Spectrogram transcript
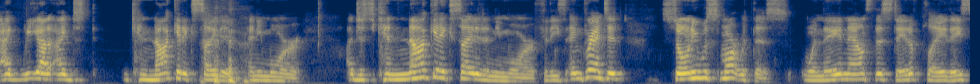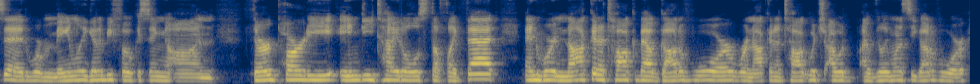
I we got. I just cannot get excited anymore. I just cannot get excited anymore for these. And granted, Sony was smart with this when they announced this state of play. They said we're mainly going to be focusing on third-party indie titles, stuff like that, and we're not going to talk about God of War. We're not going to talk, which I would, I really want to see God of War.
